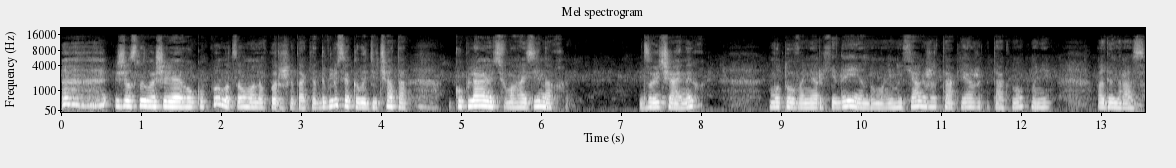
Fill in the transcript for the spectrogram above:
щаслива, що я його купила. Це у мене вперше так. Я дивлюся, коли дівчата купляють в магазинах звичайних мутовані орхідеї. Я думаю, ну як же так, як же так? Ну от мені один раз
